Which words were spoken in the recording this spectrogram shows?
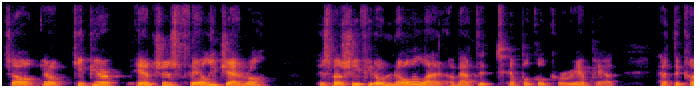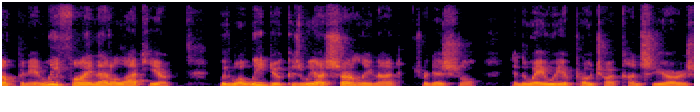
So, you know, keep your answers fairly general, especially if you don't know a lot about the typical career path at the company. And we find that a lot here with what we do because we are certainly not traditional in the way we approach our concierge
